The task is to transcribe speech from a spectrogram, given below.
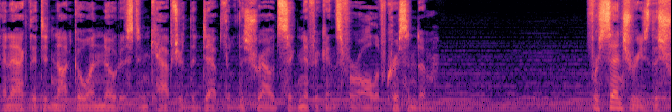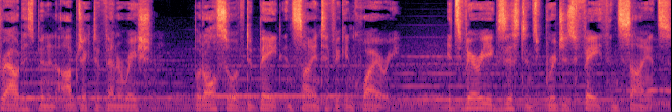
an act that did not go unnoticed and captured the depth of the shroud's significance for all of Christendom. For centuries, the shroud has been an object of veneration, but also of debate and scientific inquiry. Its very existence bridges faith and science,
